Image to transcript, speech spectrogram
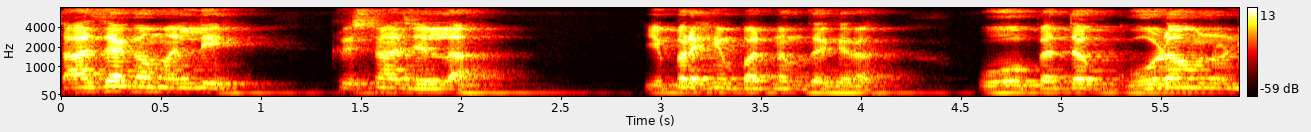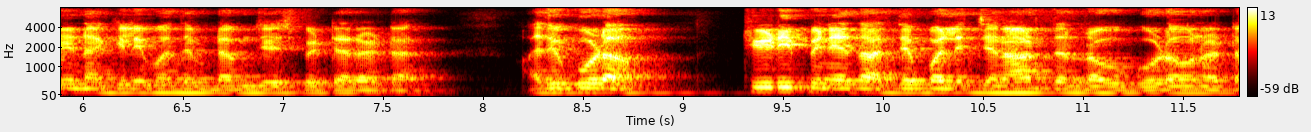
తాజాగా మళ్ళీ కృష్ణా జిల్లా ఇబ్రహీంపట్నం దగ్గర ఓ పెద్ద గోడౌన్ నుండి నకిలీ మద్యం డంప్ చేసి పెట్టారట. అది కూడా టీడీపీ నేత అద్దెపల్లి జనార్దన్ రావు గోడౌన్ అట.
